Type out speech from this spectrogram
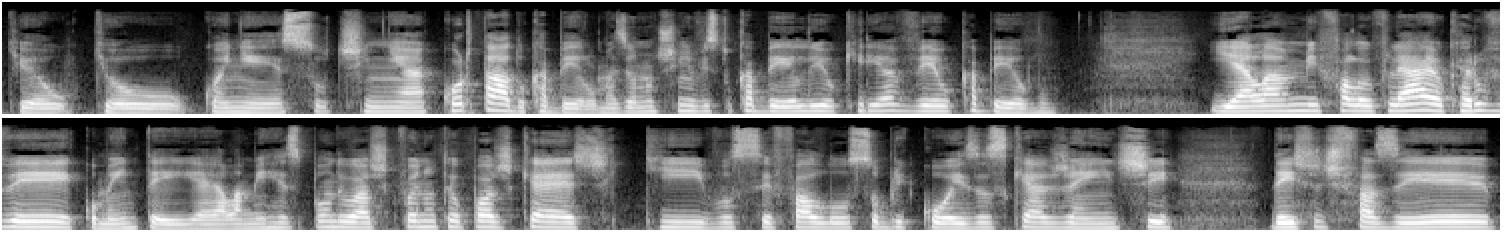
que eu, que eu conheço tinha cortado o cabelo, mas eu não tinha visto o cabelo e eu queria ver o cabelo. E ela me falou, eu falei, ah, eu quero ver, comentei. Aí ela me respondeu, acho que foi no teu podcast que você falou sobre coisas que a gente deixa de fazer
